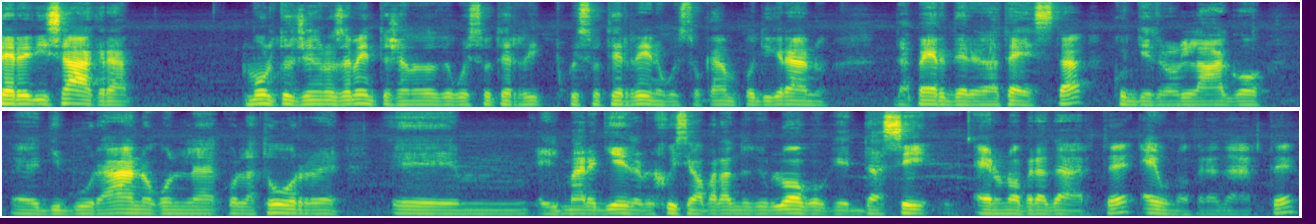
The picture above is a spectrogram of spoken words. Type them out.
Terre di Sacra molto generosamente ci hanno dato questo, terri, questo, terreno, questo campo di grano da perdere la testa, con dietro il lago eh, di Burano, con la, con la torre e, e, il mare dietro, per cui stiamo parlando di un luogo che da sé era un'opera d'arte, è un'opera d'arte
